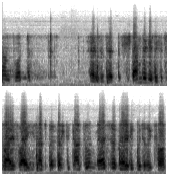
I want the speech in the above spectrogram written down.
antworten. Es ist jetzt verstanden, wir sind zwei frei Einsatzbereit bei Spital Thun. Mehrere Meldung bei der Rückfahrt.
